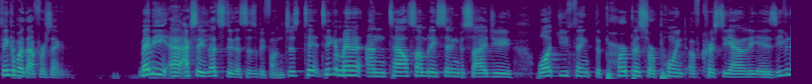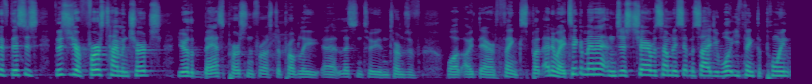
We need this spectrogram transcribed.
Think about that for a second. Maybe, uh, actually, let's do this. This will be fun. Just t- take a minute and tell somebody sitting beside you what you think the purpose or point of Christianity is. Even if this is this is your first time in church, you're the best person for us to probably uh, listen to in terms of what out there thinks. But anyway, take a minute and just share with somebody sitting beside you what you think the point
